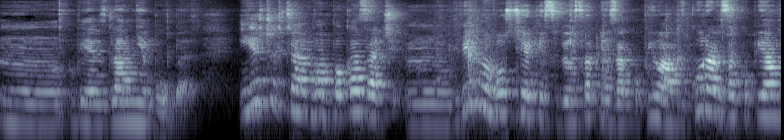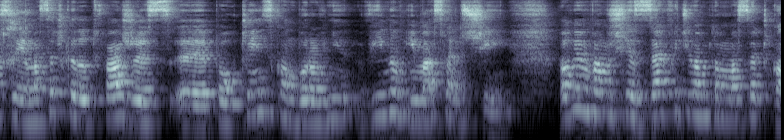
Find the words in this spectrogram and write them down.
Mm, więc dla mnie bubel. I jeszcze chciałam Wam pokazać mm, dwie nowości, jakie sobie ostatnio zakupiłam. W górach zakupiłam sobie maseczkę do twarzy z e, połczyńską borowiną i masłem She. Powiem Wam, że się zachwyciłam tą maseczką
